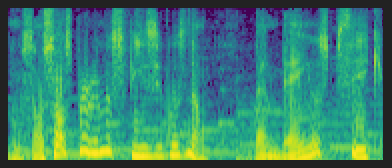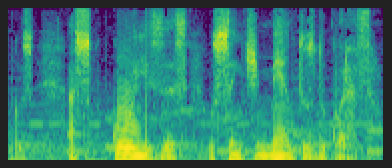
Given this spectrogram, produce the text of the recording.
Não são só os problemas físicos, não também os psíquicos, as coisas, os sentimentos do coração.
